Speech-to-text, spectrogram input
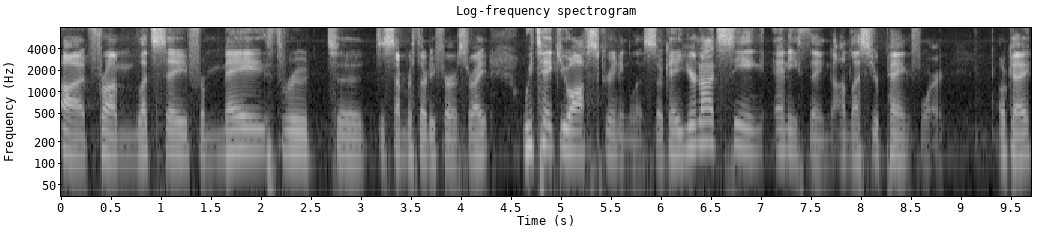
uh, from let's say from May through to December 31st, right? We take you off screening lists. Okay, you're not seeing anything unless you're paying for it. Okay,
